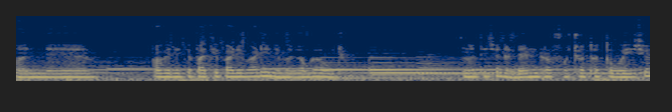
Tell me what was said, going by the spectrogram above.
અને આવી રીતે પાથી પાડી પાડીને મેં લગાવું છું. એનાથી છે ને ડેન્ડ્રફ ઓછો થતો હોય છે.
